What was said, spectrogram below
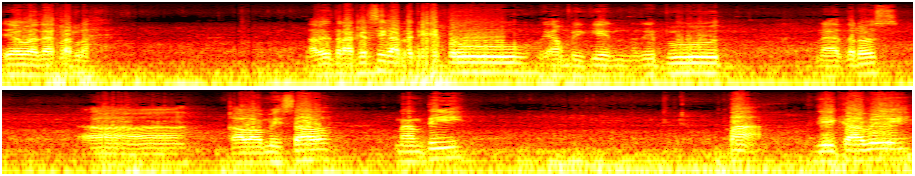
Ya whatever lah tapi terakhir sih katanya itu yang bikin ribut. Nah terus uh, kalau misal nanti Pak JKW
